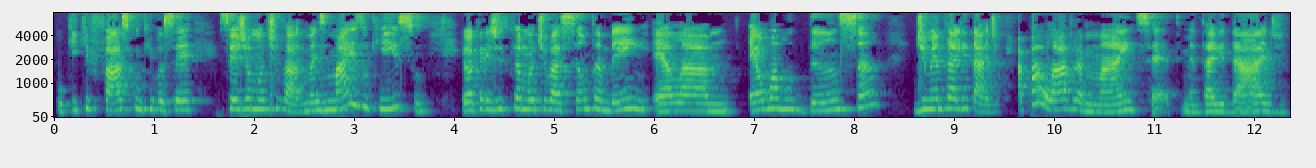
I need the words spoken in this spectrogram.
O que, que faz com que você seja motivado? Mas mais do que isso, eu acredito que a motivação também ela é uma mudança de mentalidade. A palavra mindset, mentalidade,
